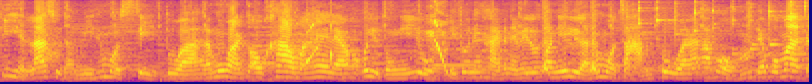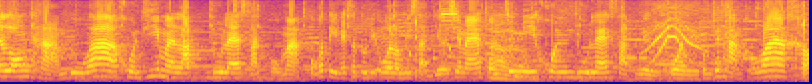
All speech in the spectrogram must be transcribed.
ที่เห็นล่าสุดอะมีทั้งหมด 4 ตัว แล้วเมื่อวานก็เอาข้าวมาให้แล้วเขาก็อยู่ตรงนี้อยู่ อีกตัวหนึงหายไปไหนไม่รู้ตอนนี้เหลือทั้งหมด 3 ตัวนะครับผมเดี๋ยวผมอาจจะลองถามดูว่าคนที่มารับดูแลสัตว์ผมอะปกติในสตูดิโอเรามีสัตว์เยอะใช่ไหมผมจะมีคนดูแลสัตว์หนึ่งคน ผมจะถามเขาว่าเขา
